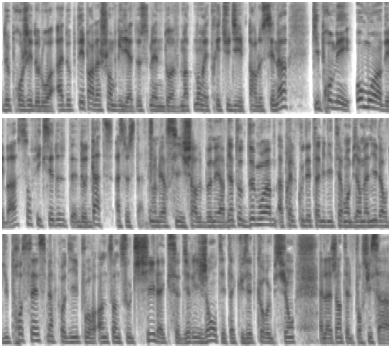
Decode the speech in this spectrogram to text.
Deux projets de loi adoptés par la Chambre il y a deux semaines doivent maintenant être étudiés par le Sénat, qui promet au moins un débat sans fixer de, date à ce stade. Merci Charles Bonner. Bientôt deux mois après le coup d'État militaire en Birmanie, lors du procès mercredi pour Aung San Suu Kyi, l'ex-dirigeante est accusée de corruption. La junte, elle poursuit sa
